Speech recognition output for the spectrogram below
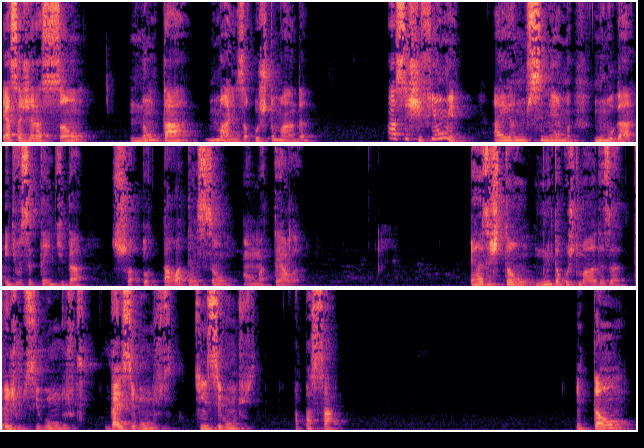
Essa geração não tá mais acostumada a assistir filme, a ir num cinema, num lugar em que você tem que dar sua total atenção a uma tela. Elas estão muito acostumadas a 3 segundos, 10 segundos, 15 segundos a passar então,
